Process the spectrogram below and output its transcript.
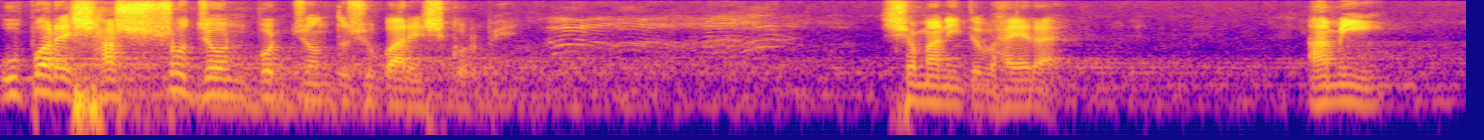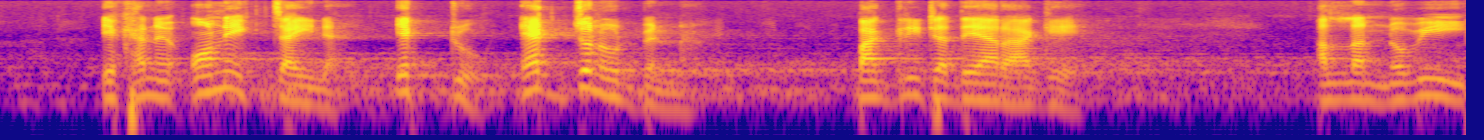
উপরে সাতশো জন পর্যন্ত সুপারিশ করবে। সম্মানিত ভাইয়েরা, আমি এখানে অনেক চাই না, একটু, একজন উঠবেন না। পাগড়িটা দেওয়ার আগে আল্লাহ নবী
